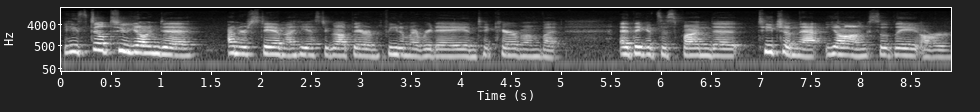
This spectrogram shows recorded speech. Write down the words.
he's still too young to understand that he has to go out there and feed them every day and take care of them. But I think it's just fun to teach them that young, so they are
